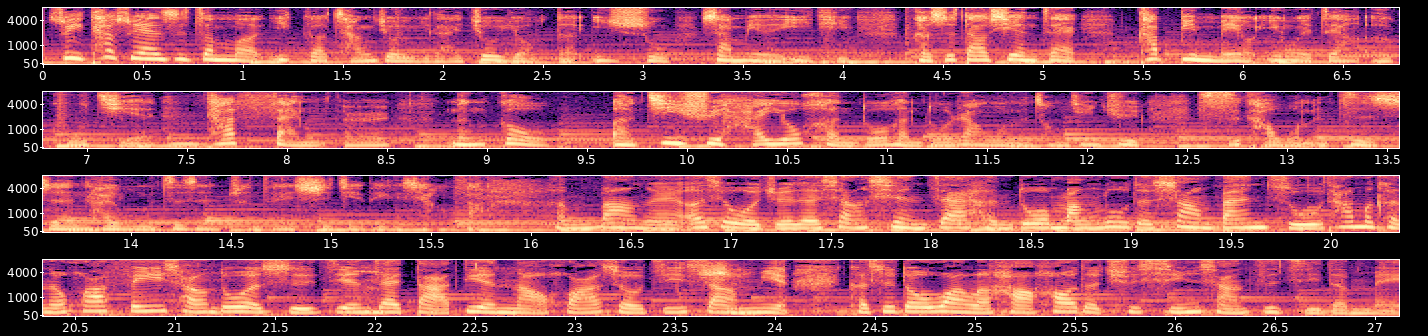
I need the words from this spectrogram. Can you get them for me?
所以它虽然是这么一个长久以来就有的艺术上面的议题，可是到现在它并没有因为这样而枯竭，它反而能够。呃，继续还有很多很多让我们重新去思考我们自身，还有我们自身存在世界的一个想法，很棒哎！而且我觉得，像现在很多忙碌的上班族，他们可能花非常多的时间在打电脑、滑手机上面，是可是都忘了好好的去欣赏自己的美，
